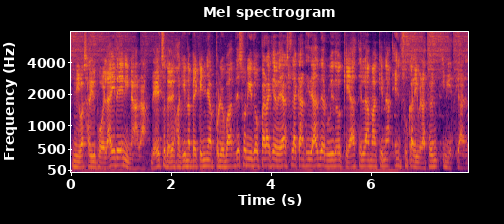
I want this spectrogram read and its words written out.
ni va a salir por el aire ni nada. De hecho te dejo aquí una pequeña prueba de sonido para que veas la cantidad de ruido que hace la máquina en su calibración inicial.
